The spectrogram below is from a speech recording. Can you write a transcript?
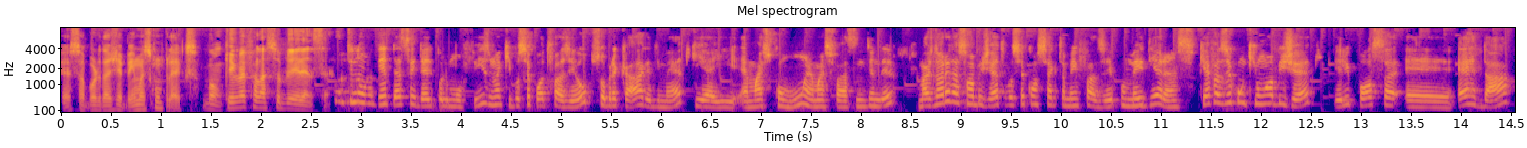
Essa abordagem é bem mais complexa. Bom, quem vai falar sobre herança? Continuando dentro dessa ideia de polimorfismo, né, que você pode fazer ou sobrecarga de método, que aí é mais comum, é mais fácil de entender, mas na orientação a objeto você consegue também fazer por meio de herança, que é fazer com que um objeto ele possa é, herdar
